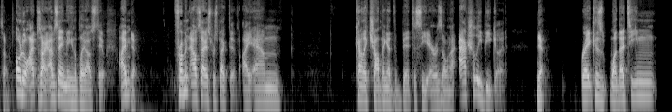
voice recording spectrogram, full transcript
So Oh no, I'm sorry. I'm saying making the playoffs too. I'm Yep. from an outsider's perspective, I am kind of like chomping at the bit to see Arizona actually be good. Right? Because what that team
